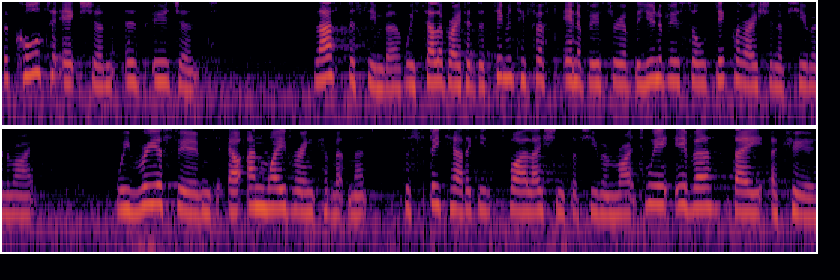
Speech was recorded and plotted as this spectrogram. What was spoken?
The call to action is urgent. Last December, we celebrated the 75th anniversary of the Universal Declaration of Human Rights. We reaffirmed our unwavering commitment to speak out against violations of human rights wherever they occur.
